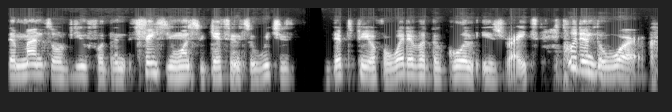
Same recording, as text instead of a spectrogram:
demands of you for the phase you want to get into, which is debt payoff or whatever the goal is, right? Put in the work,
